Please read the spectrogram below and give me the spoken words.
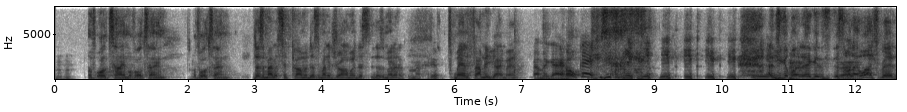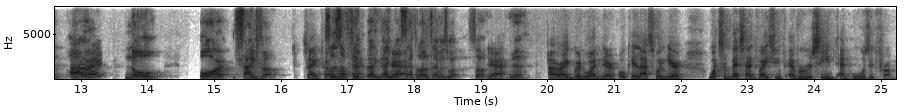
Mm-hmm. of all time, of all time, of all time. Doesn't matter sitcom, it doesn't matter drama, it doesn't, doesn't matter. Doesn't matter. Yep. Man, Family Guy, man. Family Guy. Okay. I think about it, like, it's, that's all I watch, man. All Or- right. No, or Seinfeld. Seinfeld. So it's a flip. I, I Yeah. watch Seinfeld all the time as well. So Yeah. yeah. All right. Good one there. Okay. Last one here. What's the best advice you've ever received and who was it from?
